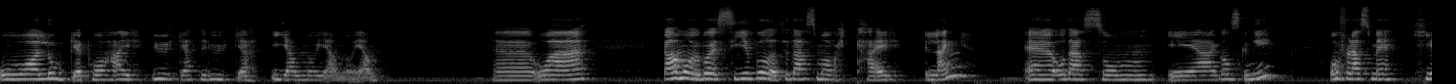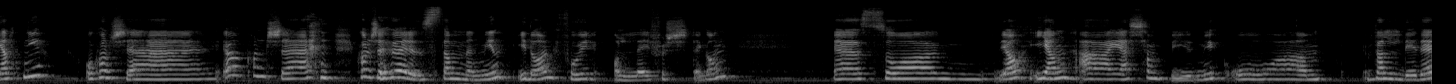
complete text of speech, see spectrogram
og logger på her uke etter uke. Igjen og igjen og igjen. Uh, og jeg, ja, jeg må jo bare si både til deg som har vært her lenge, uh, og deg som er ganske ny, og for deg som er helt ny, og kanskje, ja, kanskje, kanskje hører du stemmen min i dag for aller første gang. Eh, Så ja, igjen, jeg er kjempeydmyk og um, veldig Det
